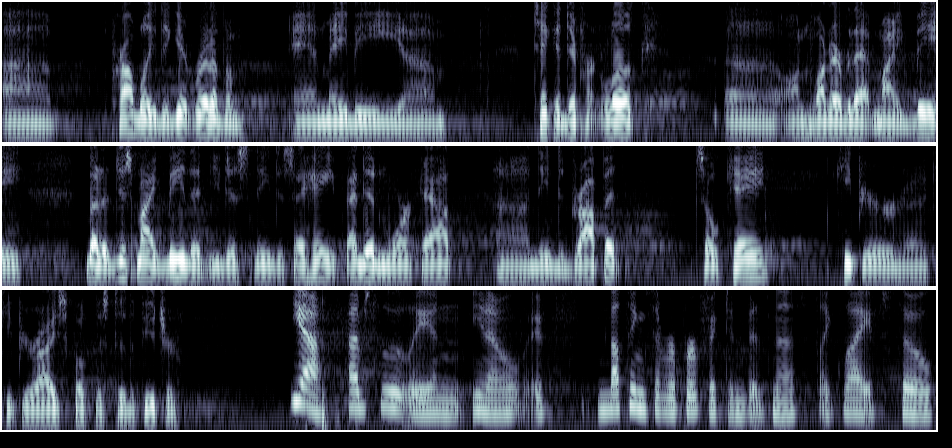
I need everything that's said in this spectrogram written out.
uh, probably to get rid of them and maybe um, take a different look uh, on whatever that might be. But it just might be that you just need to say, "Hey, that didn't work out uh, need to drop it, it's okay. Keep your uh, keep your eyes focused to the future. Yeah, absolutely. And you know, if nothing's ever perfect in business, like life, so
